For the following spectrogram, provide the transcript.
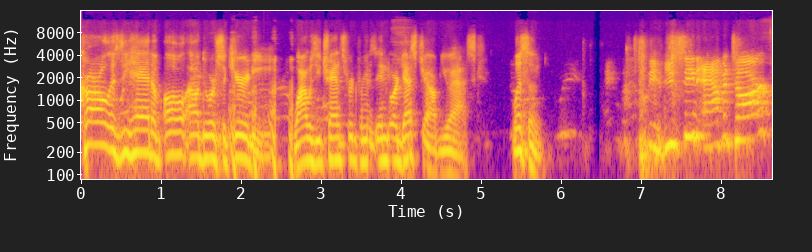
Carl is the head of all outdoor security. Why was he transferred from his indoor desk job, you ask? Listen. Have you seen Avatar?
